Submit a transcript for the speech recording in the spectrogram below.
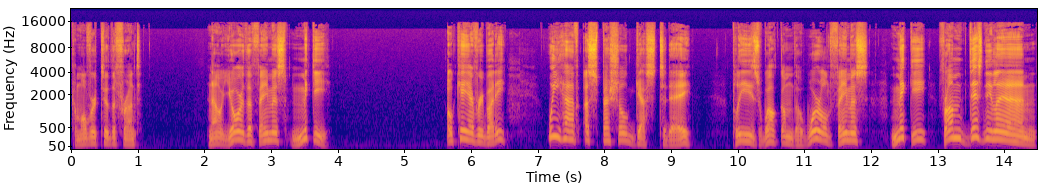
Come over to the front. Now you're the famous Mickey. Okay, everybody, we have a special guest today. Please welcome the world famous Mickey from Disneyland.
